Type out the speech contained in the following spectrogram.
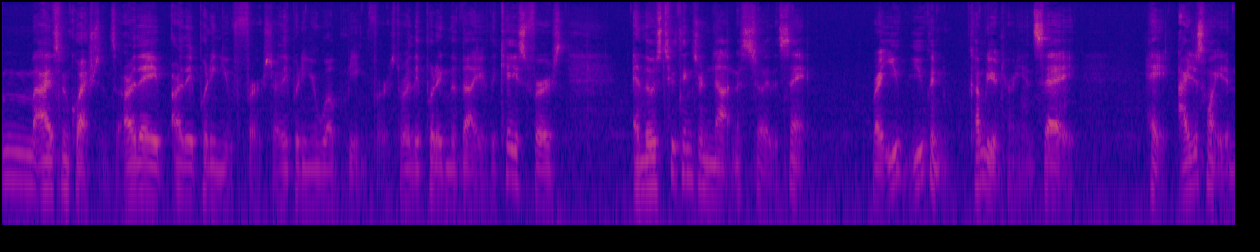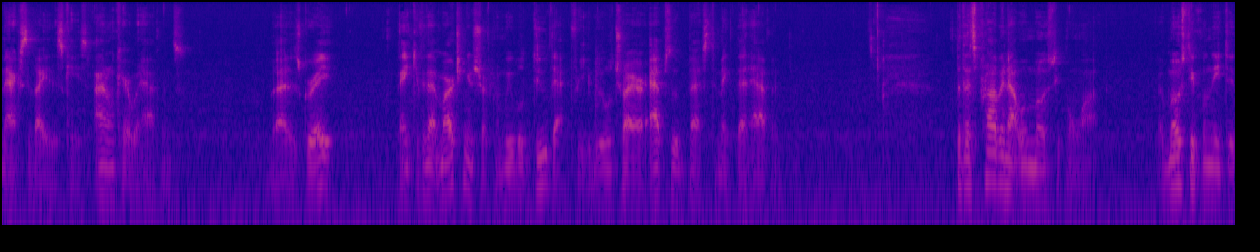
Mm, I have some questions. Are they are they putting you first? Are they putting your well being first, or are they putting the value of the case first? And those two things are not necessarily the same, right? You you can come to your attorney and say, "Hey, I just want you to max the value of this case. I don't care what happens." That is great. Thank you for that marching instruction. We will do that for you. We will try our absolute best to make that happen. But that's probably not what most people want. Most people need to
